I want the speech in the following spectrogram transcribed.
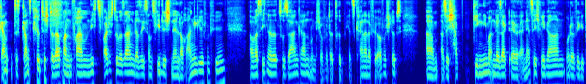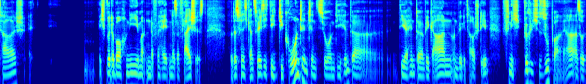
gan das ist ganz kritisch, da darf man vor allem nichts Falsches drüber sagen, da sich sonst viele schnell auch angegriffen fühlen. Aber was ich nur dazu sagen kann, und ich hoffe, da tritt mir jetzt keiner dafür auf den Schlips, ähm, also ich habe gegen niemanden, der sagt, er ernährt sich vegan oder vegetarisch Ich würde aber auch nie jemanden dafür haten, dass er Fleisch isst. Also, das finde ich ganz wichtig. Die die Grundintention, die hinter die ja hinter vegan und vegetarisch steht, finde ich wirklich super, ja? Also,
